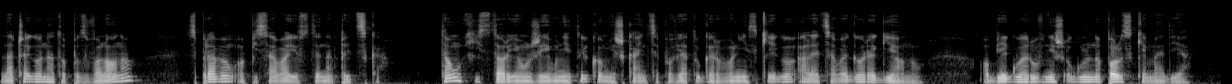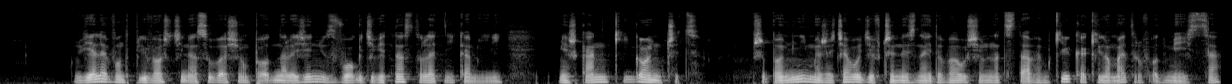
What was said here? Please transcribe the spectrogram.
Dlaczego na to pozwolono? Sprawę opisała Justyna Pycka. Tą historią żyją nie tylko mieszkańcy powiatu garwolińskiego, ale całego regionu. Obiegła również ogólnopolskie media. Wiele wątpliwości nasuwa się po odnalezieniu zwłok dziewiętnastoletniej Kamili, mieszkanki Gończyc. Przypomnijmy, że ciało dziewczyny znajdowało się nad stawem kilka kilometrów od miejsca,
